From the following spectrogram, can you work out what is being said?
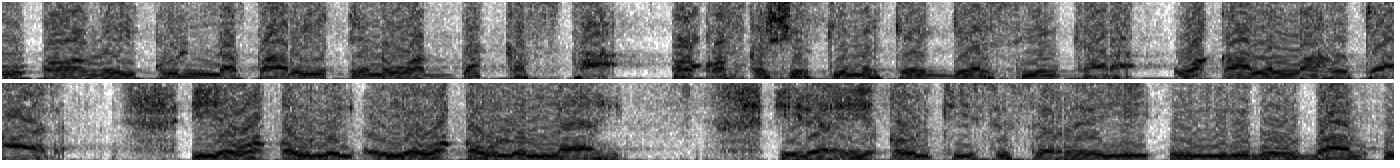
uu ooday kulla tariiqin waddo kasta oo qofka shirki markaa gaarsiin kara wa qaala allahu tacaala iyo wa qowlullaahi ilaahay qowlkiisa sarreeyey uu yidhi buu baab u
